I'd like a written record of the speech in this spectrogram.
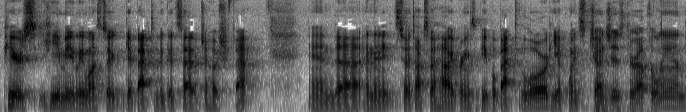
appears he immediately wants to get back to the good side of Jehoshaphat. And uh, and then it, so it talks about how he brings the people back to the Lord. He appoints judges throughout the land.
